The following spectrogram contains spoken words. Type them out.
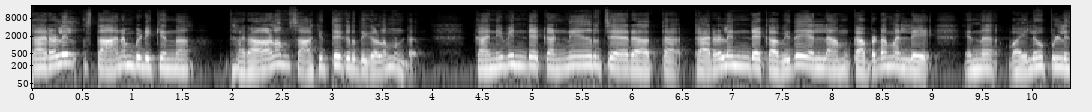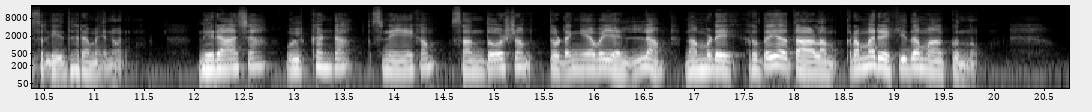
കരളിൽ സ്ഥാനം പിടിക്കുന്ന ധാരാളം സാഹിത്യകൃതികളുമുണ്ട്. കനിവിന്റെ കണ്ണീർ ചേരാത്ത കരളിന്റെ കവിതയെല്ലാം കപടമല്ലേ എന്ന് വൈലോപ്പിള്ളി ശ്രീധരമേനോൻ. നിരാശ ഉത്കണ്ഠ സ്നേഹം സന്തോഷം തുടങ്ങിയവയെല്ലാം നമ്മുടെ ഹൃദയതാളം ക്രമരഹിതമാക്കുന്നു.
